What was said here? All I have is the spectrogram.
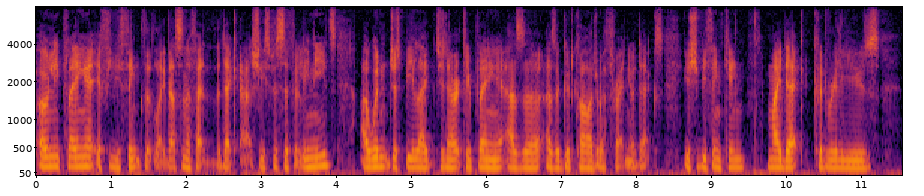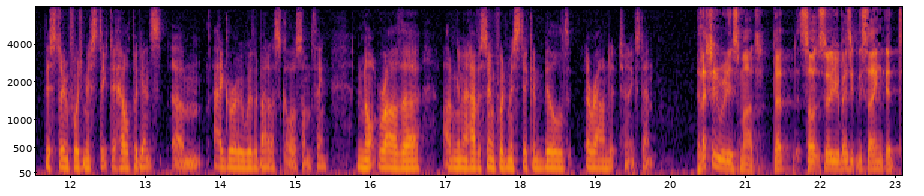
only playing it if you think that like that's an effect that the deck actually specifically needs. I wouldn't just be like generically playing it as a as a good card or a threat in your decks. You should be thinking my deck could really use this Stoneforge Mystic to help against um, aggro with a Batterskull or something, not rather I'm going to have a Stoneforge Mystic and build around it to an extent. It's actually really smart. That so so you're basically saying it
